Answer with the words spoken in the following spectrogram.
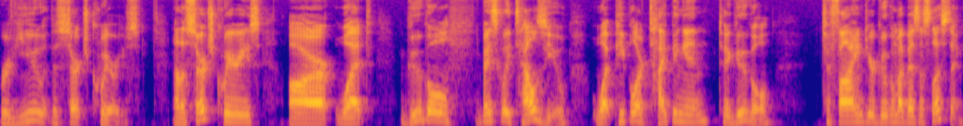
review the search queries. Now the search queries are what Google basically tells you what people are typing in to Google to find your Google My Business listing.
